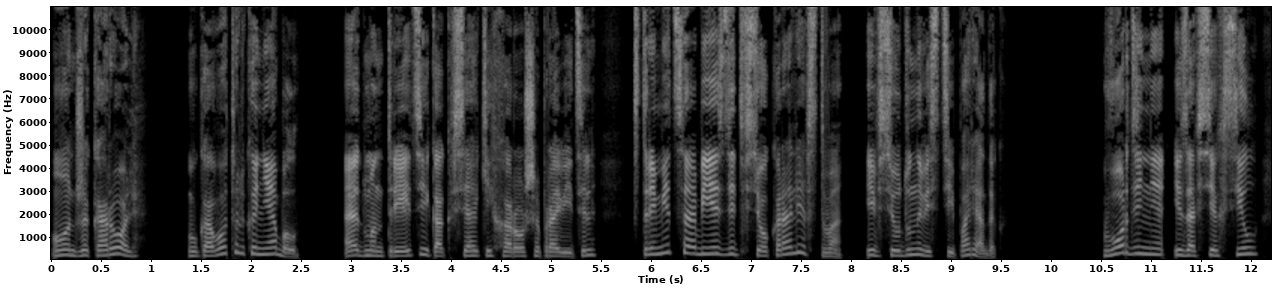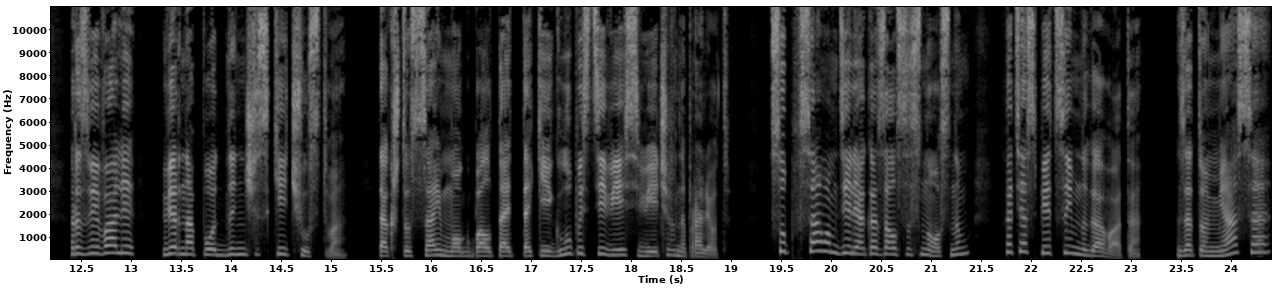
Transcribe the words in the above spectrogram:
Он же король. У кого только не был. Эдмонд III, как всякий хороший правитель, стремится объездить все королевство и всюду навести порядок. В Ордене изо всех сил развивали верноподданнические чувства, так что Сай мог болтать такие глупости весь вечер напролет. Суп в самом деле оказался сносным, хотя специй многовато. Зато мясо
